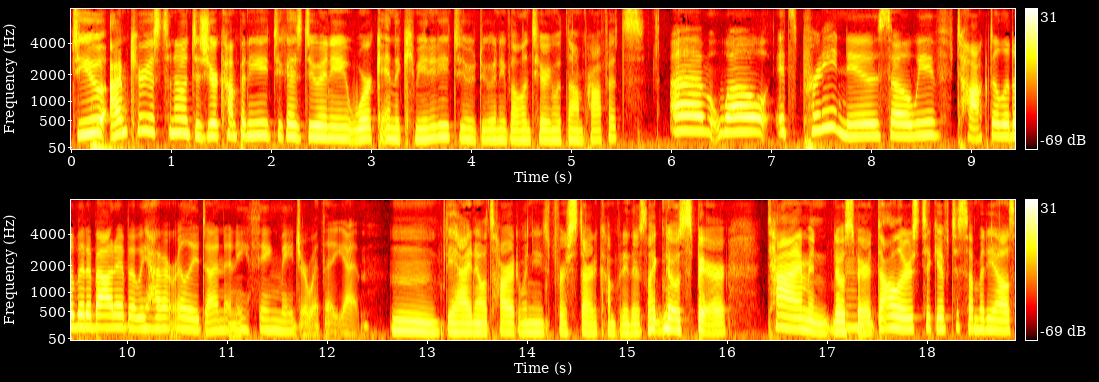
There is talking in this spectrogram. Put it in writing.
do you? I'm curious to know. Does your company? Do you guys do any work in the community? Do you do any volunteering with nonprofits? Um, well, it's pretty new, so we've talked a little bit about it, but we haven't really done anything major with it yet. Mm, yeah, I know it's hard when you first start a company. There's like no spare time and no spare dollars to give to somebody else.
